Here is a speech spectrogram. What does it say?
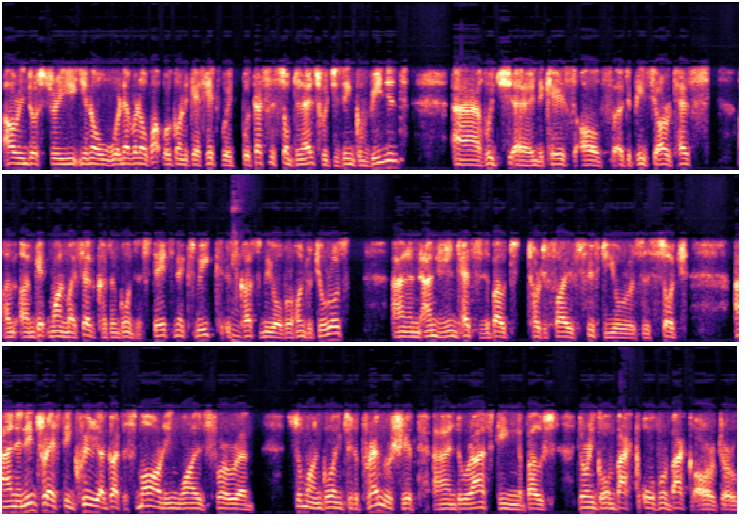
our industry, you know, we never know what we're going to get hit with, but that's just something else which is inconvenient uh, which uh, in the case of uh, the PCR tests, I'm, I'm getting one myself because I'm going to the States next week. It's mm. costing me over 100 euros. And an antigen test is about 35, 50 euros as such. And an interesting query I got this morning was for um, someone going to the Premiership and they were asking about, they're only going back over and back or they're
